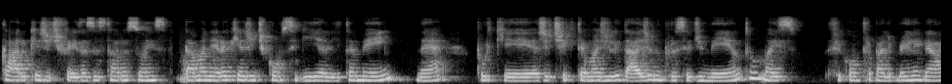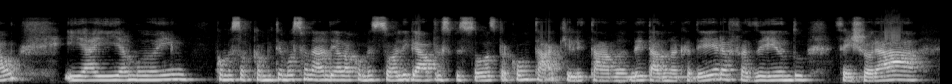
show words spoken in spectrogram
Claro que a gente fez as restaurações da maneira que a gente conseguia ali também, né? Porque a gente tinha que ter uma agilidade no procedimento, mas ficou um trabalho bem legal. E aí a mãe começou a ficar muito emocionada e ela começou a ligar para as pessoas para contar que ele estava deitado na cadeira, fazendo, sem chorar,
